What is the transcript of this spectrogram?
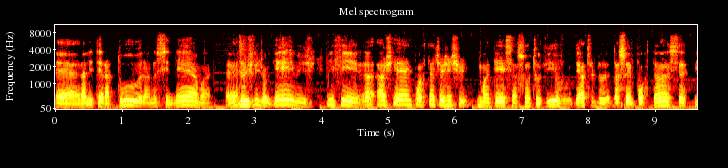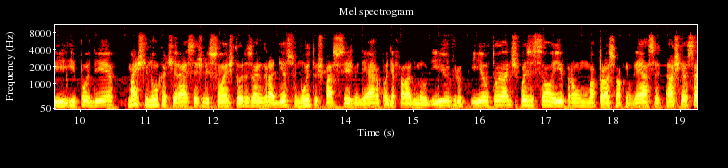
é, na literatura, no cinema, é, nos videogames. Enfim, acho que é importante a gente manter esse assunto vivo dentro do- da sua importância e, e poder, mais que nunca, tirar essas lições todas. Eu agradeço muito o espaço que vocês me deram, poder falar do meu livro e eu estou à disposição aí para uma próxima conversa. Acho que essa,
